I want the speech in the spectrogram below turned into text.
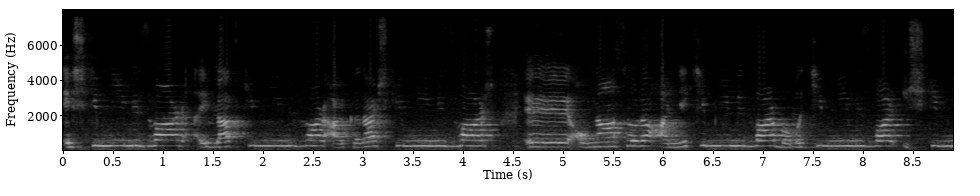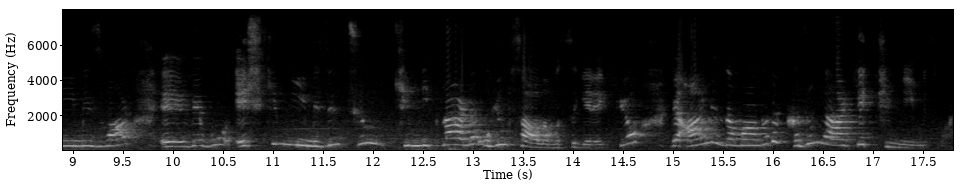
eş kimliğimiz var, evlat kimliğimiz var, arkadaş kimliğimiz var, e, ondan sonra anne kimliğimiz var, baba kimliğimiz var, iş kimliğimiz var E, ve bu eş kimliğimizin tüm kimliklerle uyum sağlaması gerekiyor ve aynı zamanda da kadın ve erkek kimliğimiz var.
